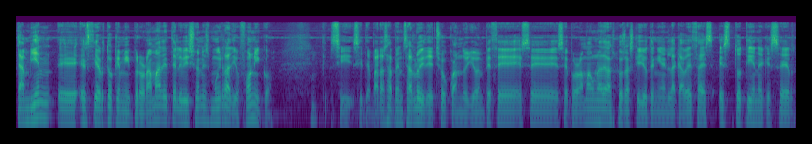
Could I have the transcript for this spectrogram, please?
También eh, es cierto que mi programa de televisión es muy radiofónico. Si, te paras a pensarlo, y de hecho cuando yo empecé ese, programa, una de las cosas que yo tenía en la cabeza es esto tiene que ser,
